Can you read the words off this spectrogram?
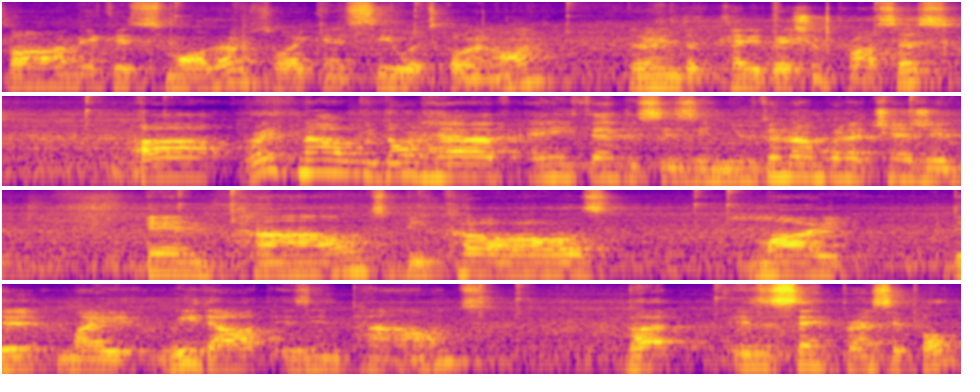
So I'll make it smaller so I can see what's going on during the calibration process. Uh, right now we don't have any is in Newton. I'm going to change it in pounds because my, the, my readout is in pounds, but it's the same principle.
